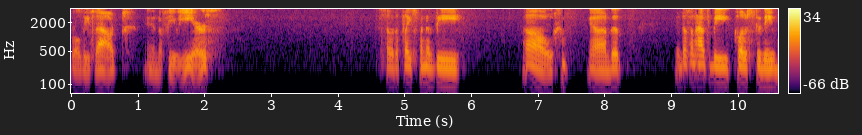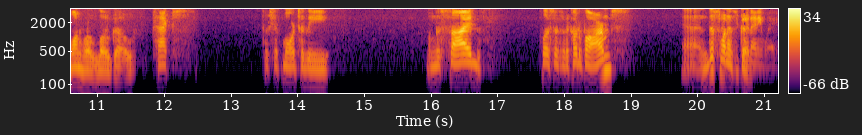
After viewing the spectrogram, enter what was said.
roll these out in a few years. So the placement of the, oh, yeah, the, it doesn't have to be close to the Oneworld logo. Text, push it more to the, on the side, closer to the coat of arms. And this one is good anyway.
